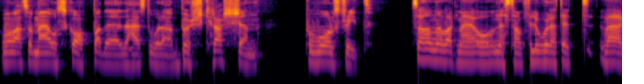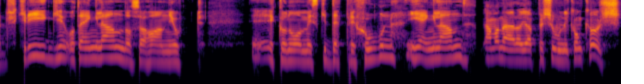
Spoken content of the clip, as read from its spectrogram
Och var alltså med och skapade den här stora börskraschen på Wall Street. Så han har varit med och nästan förlorat ett världskrig åt England och så har han gjort eh, ekonomisk depression i England. Han var nära att göra personlig konkurs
